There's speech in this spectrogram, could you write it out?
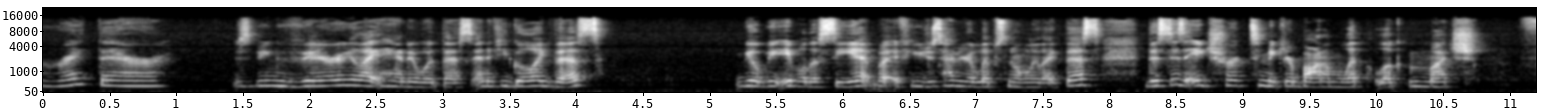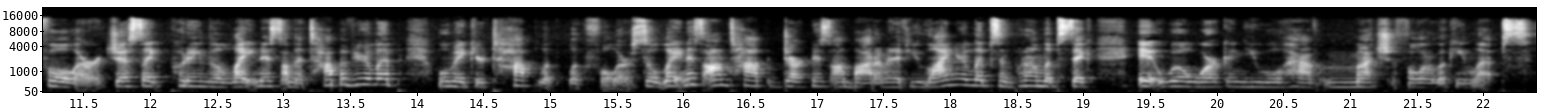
Right there. Just being very light-handed with this. And if you go like this, you'll be able to see it, but if you just have your lips normally like this, this is a trick to make your bottom lip look much fuller. Just like putting the lightness on the top of your lip will make your top lip look fuller. So lightness on top, darkness on bottom. And if you line your lips and put on lipstick, it will work and you will have much fuller looking lips.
